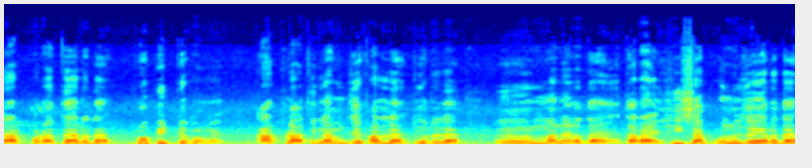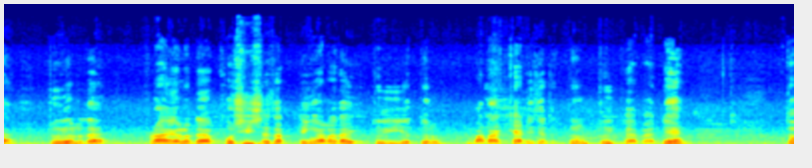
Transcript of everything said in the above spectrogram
তারপরেতে হলদে প্রফিট পেবঙে আর প্লাটিনাম যে ফাললে তুই হলদে মানে হলদে তারা হিসাব অনুযায়ী হলদে তুই হলদে প্রায় হলদে পঁচিশ হাজার টিঙা হলদে তুই ইয়েতুন বাটা ক্যাটিজে তুন তুই পেবে দে। তো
